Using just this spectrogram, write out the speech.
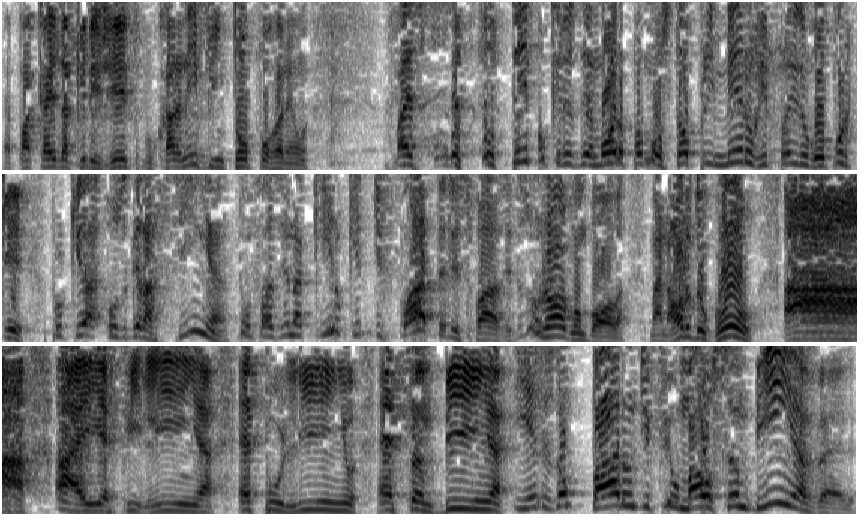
é pra cair daquele jeito, o cara nem fintou porra nenhuma. Mas o, o tempo que eles demoram pra mostrar o primeiro replay do gol. Por quê? Porque a- os gracinha estão fazendo aquilo que de fato eles fazem. Eles não jogam bola. Mas na hora do gol, ah, aí é filhinha, é pulinho, é sambinha. E eles não param de filmar o sambinha, velho.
